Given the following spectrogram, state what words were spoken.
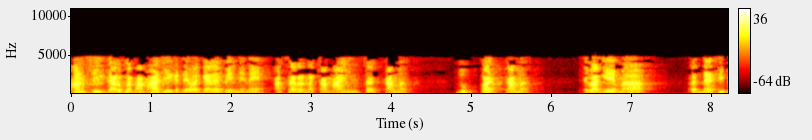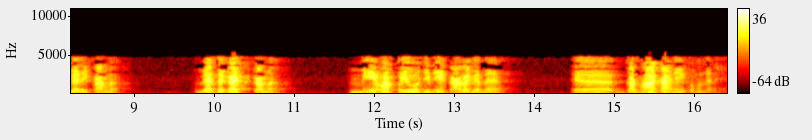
අන්සිල් ගරුක සමාජයකට ඒවා ගැළපෙන්නේ නැහැ. අසරණකම අහිංසකකම දුප්පත්කම ඒ වගේම නැති බැරිකම වැදගත්කම මේවා ප්‍රයෝජනෙට අරගෙන ගහා ගන්න එක හොඳ නැහැ.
